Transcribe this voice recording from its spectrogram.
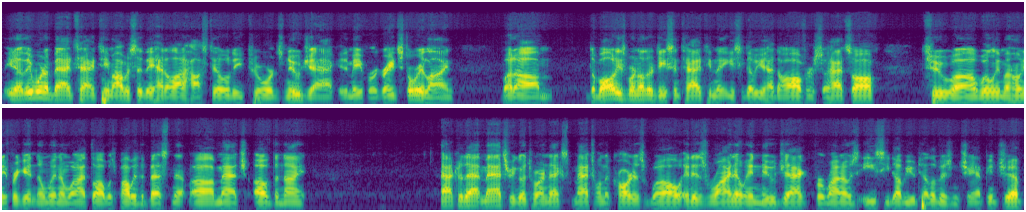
you know, they weren't a bad tag team. Obviously, they had a lot of hostility towards New Jack. It made for a great storyline. But um, the Baldies were another decent tag team that ECW had to offer. So hats off to uh, Willie Mahoney for getting the win and what I thought was probably the best uh, match of the night. After that match, we go to our next match on the card as well. It is Rhino and New Jack for Rhino's ECW Television Championship.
